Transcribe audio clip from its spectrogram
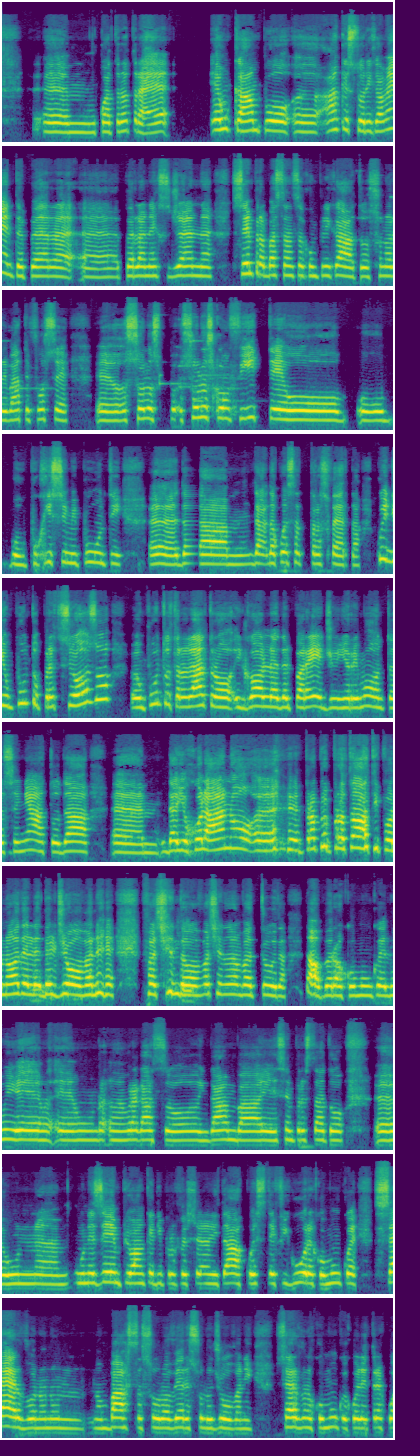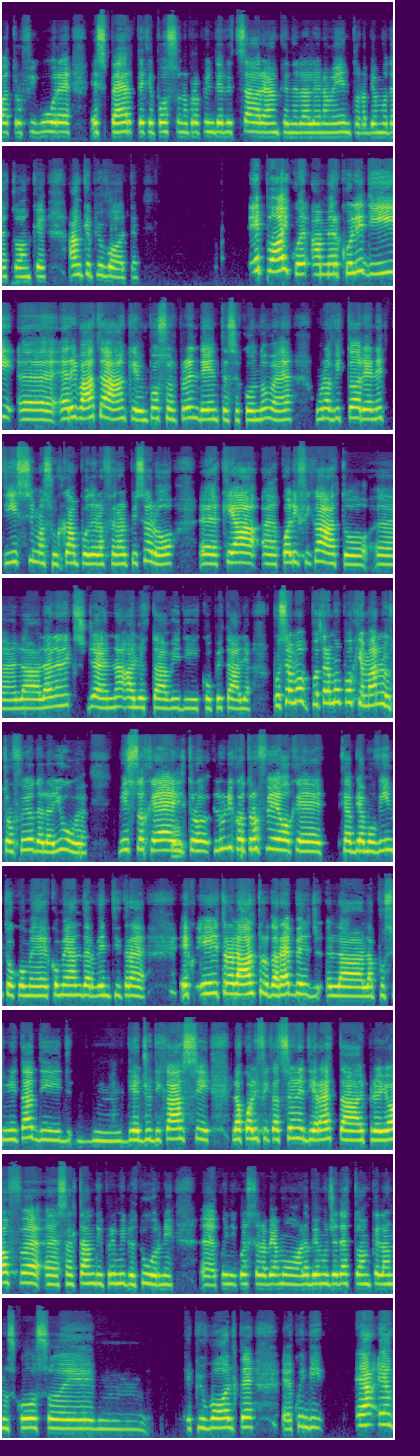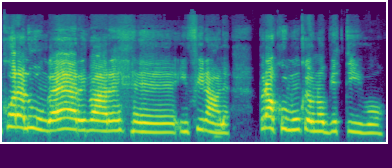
ehm, 4-3 è un campo eh, anche storicamente per, eh, per, la next gen sempre abbastanza complicato. Sono arrivate forse eh, solo, solo, sconfitte o, o, o, pochissimi punti eh, da, da, da, questa trasferta. Quindi un punto prezioso, un punto tra l'altro il gol del pareggio in rimonta segnato da, ehm, da Iocolano, eh, proprio il prototipo no, del, del, giovane facendo, facendo una battuta. No, però comunque lui è, è, un, un, ragazzo in gamba, è sempre stato eh, un, un, esempio anche di professionalità. Queste figure comunque servono, non, non basta solo avere solo giovani, servono comunque quelle 3-4 figure esperte che possono proprio indirizzare anche nell'allenamento, l'abbiamo detto anche, anche più volte. E poi a mercoledì eh, è arrivata anche un po' sorprendente, secondo me, una vittoria nettissima sul campo della Feralpi Salò eh, che ha eh, qualificato eh, la, la Next Gen agli ottavi di Coppa Italia. Possiamo, potremmo un po' chiamarlo il trofeo della Juve, visto che è tro- l'unico trofeo che, che abbiamo vinto come, come under 23 e, e, tra l'altro darebbe la, la possibilità di, di, aggiudicarsi la qualificazione diretta ai playoff eh, saltando i primi due turni eh, quindi questo l'abbiamo, l'abbiamo, già detto anche l'anno scorso e, e più volte eh, quindi è, è, ancora lunga eh, arrivare eh, in finale però comunque è un obiettivo.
